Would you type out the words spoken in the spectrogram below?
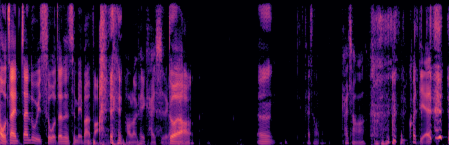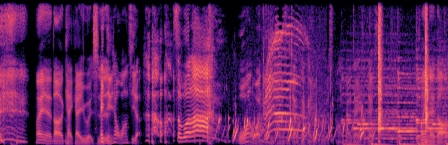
那我再再录一次，我真的是没办法。好了，可以开始了。对啊，嗯，开场了吗？开场啊，快点！欢迎来到凯凯鱼尾师。哎，等一下，我忘记了，怎么啦？我忘了，我要跟你同时讲凯凯鱼尾师，然后再一次，再一次。欢迎来到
